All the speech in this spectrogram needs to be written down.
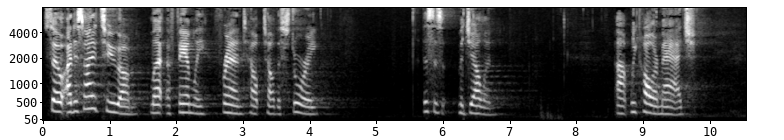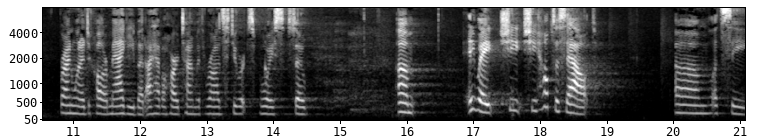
So I decided to um, let a family friend help tell the story. This is Magellan. Uh, we call her Madge. Brian wanted to call her Maggie, but I have a hard time with Rod Stewart's voice. So, um, anyway, she, she helps us out. Um, let's see.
